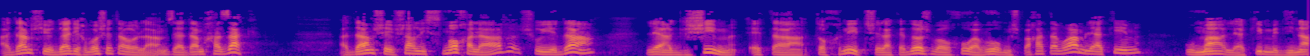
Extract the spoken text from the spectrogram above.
אדם שיודע לכבוש את העולם זה אדם חזק. אדם שאפשר לסמוך עליו שהוא ידע להגשים את התוכנית של הקדוש ברוך הוא עבור משפחת אברהם להקים אומה, להקים מדינה.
